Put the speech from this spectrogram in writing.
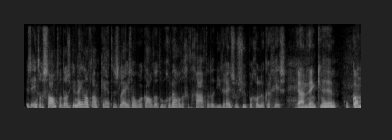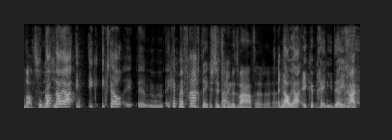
is interessant, want als ik in Nederland enquêtes lees, dan hoor ik altijd hoe geweldig het gaat en dat iedereen zo super gelukkig is. Ja, dan denk je, hoe, Eh, hoe, kan dat? Hoe kan, nou ja, ik, ik, ik stel, ik, ehm, ik heb mijn vraagtekens zit er daarbij. in het water? eh? Nou ja, ik heb geen idee. Maar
